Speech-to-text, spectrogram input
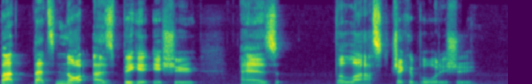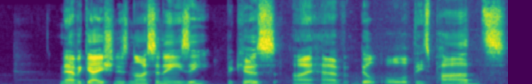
But that's not as big an issue as the last checkerboard issue. Navigation is nice and easy because I have built all of these paths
